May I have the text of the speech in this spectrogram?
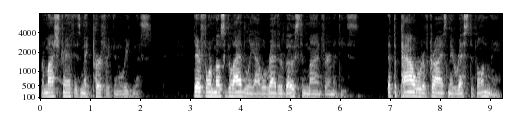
for my strength is made perfect in weakness. Therefore, most gladly I will rather boast in my infirmities, that the power of Christ may rest upon me.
